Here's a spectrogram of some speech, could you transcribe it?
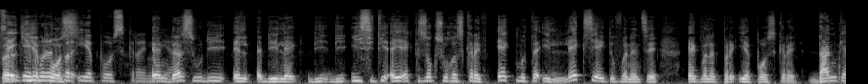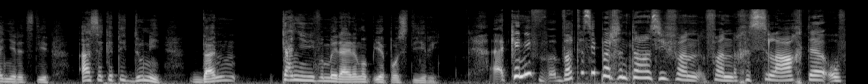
per e-pos per e-pos kry nie en ja. dis hoe die die die die, die ECTA ek is ook so geskryf ek moet 'n eleksie uitoefen en sê ek wil dit per e-pos kry. Dan kan jy dit stuur. As ek dit nie doen nie dan kan jy nie vir my leiding op e-pos stuur nie Uh, ken jy wat is die persentasie van van geslaagde of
